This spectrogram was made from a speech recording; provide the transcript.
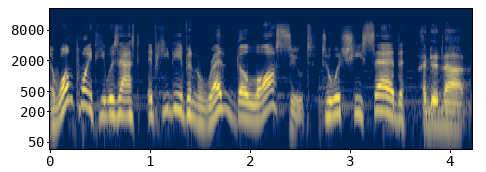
At one point, he was asked if he'd even read the lawsuit, to which he said, I did not.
